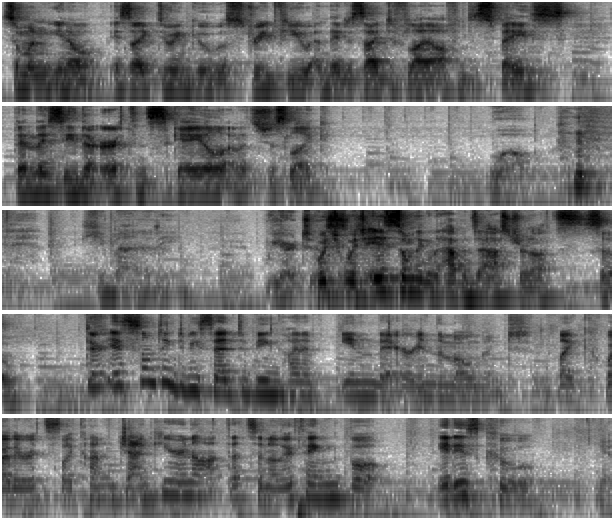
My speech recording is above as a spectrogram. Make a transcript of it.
someone you know is like doing Google Street View and they decide to fly off into space, then they see the Earth in scale and it's just like, whoa, humanity. We are just Which which is something that happens to astronauts. So There is something to be said to being kind of in there in the moment. Like whether it's like kind of janky or not, that's another thing, but it is cool. Yeah.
